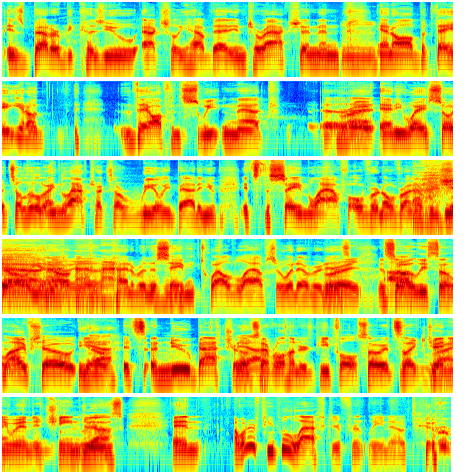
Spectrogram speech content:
is better because you actually have that interaction and Mm-hmm. and all, but they you know they often sweeten that uh, Right. anyway. So it's a little. I mean, laugh tracks are really bad, and you it's the same laugh over and over on every show. Yeah, you know, yeah, yeah. kind of are the same twelve laughs or whatever it is. Right. And so Uh, at least on a live show, you yeah. know, it's a new batch of Yeah. several hundred people. So it's like genuine, it changes. And I wonder if people laugh differently now too.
